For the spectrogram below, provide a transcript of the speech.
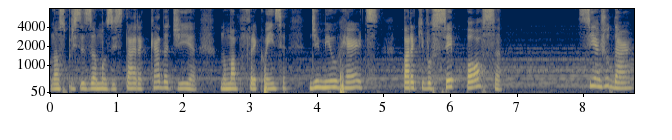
Nós precisamos estar a cada dia numa frequência de mil hertz para que você possa se ajudar,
